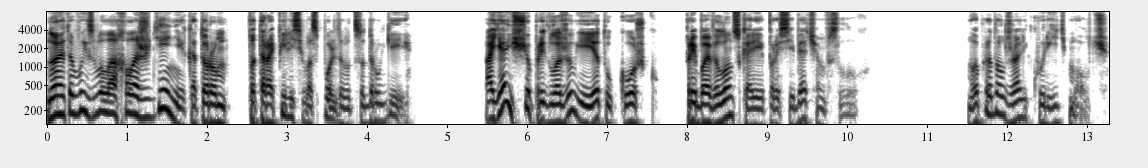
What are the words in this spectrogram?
«Но это вызвало охлаждение, которым поторопились воспользоваться другие. А я еще предложил ей эту кошку», — прибавил он скорее про себя, чем вслух. Мы продолжали курить молча.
